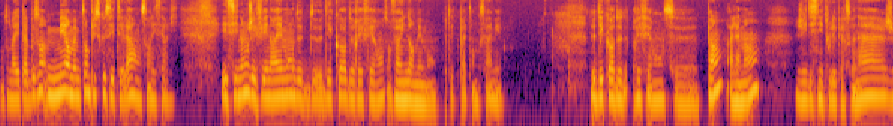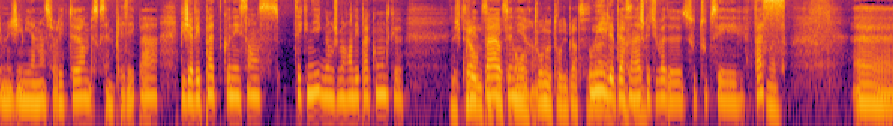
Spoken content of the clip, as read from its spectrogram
dont on n'avait pas besoin, mais en même temps, puisque c'était là, on s'en est servi. Et sinon, j'ai fait énormément de, de décors de référence, enfin énormément, peut-être pas tant que ça, mais de décors de référence euh, peints à la main. J'ai dessiné tous les personnages, mais j'ai mis la main sur les turns parce que ça me plaisait pas. Puis j'avais pas de connaissances techniques, donc je me rendais pas compte que les Je pouvais pas quoi, obtenir- on tourne autour du personnage. oui, le personnage que tu vois de, sous toutes ses faces. Euh,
